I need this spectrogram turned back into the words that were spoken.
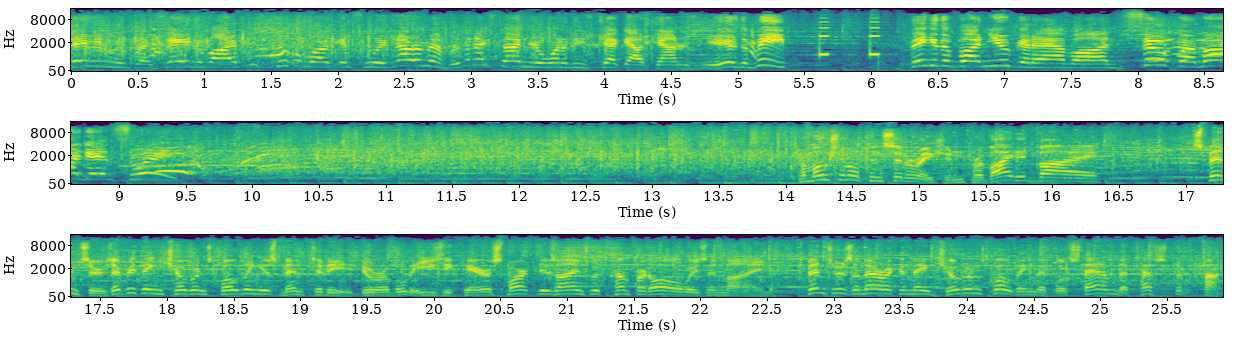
David Ruprecht saying goodbye from Supermarket Sweep. Now, remember, the next time you're one of these checkout counters and you hear the beep, think of the fun you could have on Supermarket Sweep. Promotional consideration provided by Spencer's. Everything children's clothing is meant to be. Durable, easy care, smart designs with comfort always in mind. Spencer's American-made children's clothing that will stand the test of time.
